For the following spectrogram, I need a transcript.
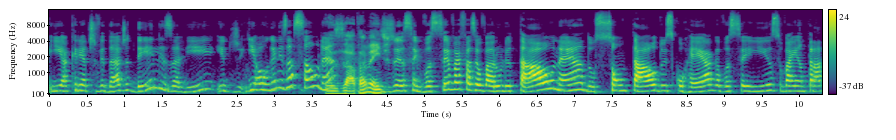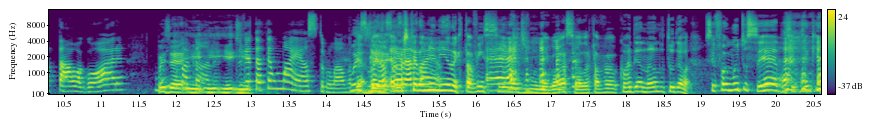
e a criatividade deles ali e, de- e a organização, né? Exatamente. Dizer assim, você vai fazer o barulho tal, né? Do som tal, do escorrega, você isso, vai entrar tal agora. Pois Muito é, e- bacana. e- e- Devia e- ter até um maestro lá. Uma Pois é, eu acho que era a menina que estava em cima de um negócio, ela estava coordenando tudo. Ela, você foi muito cedo, você tem que,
